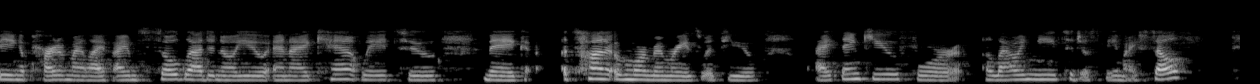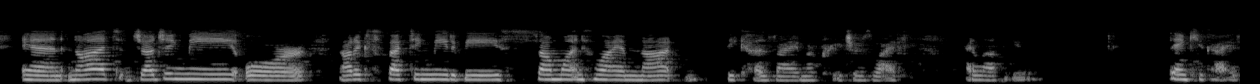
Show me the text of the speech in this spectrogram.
being a part of my life. I am so glad to know you, and I can't wait to make a ton of more memories with you. I thank you for allowing me to just be myself and not judging me or not expecting me to be someone who I am not because I am a preacher's wife. I love you. Thank you guys.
